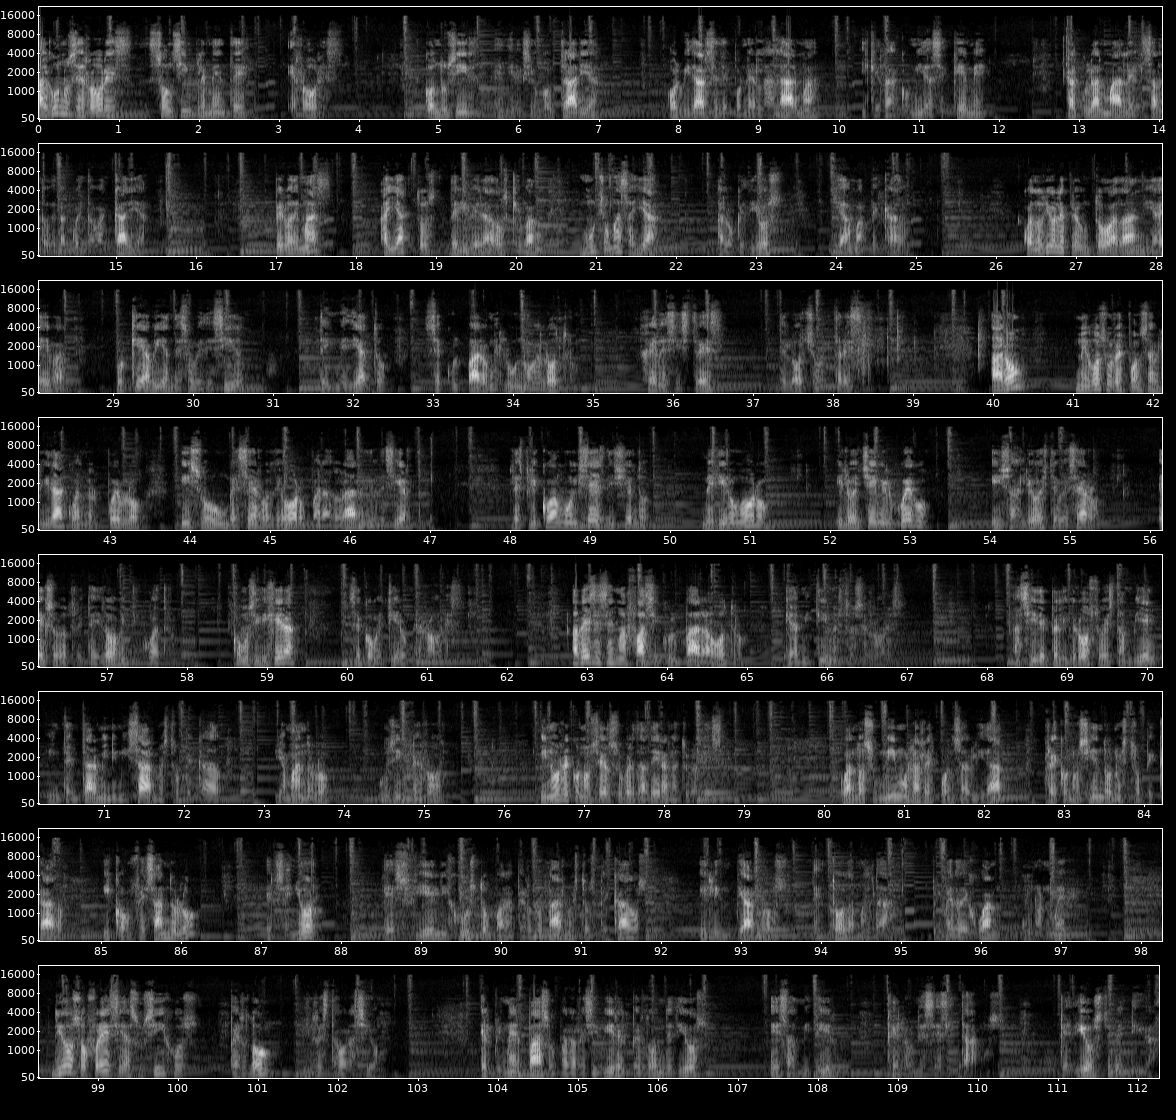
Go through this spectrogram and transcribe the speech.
Algunos errores son simplemente errores. Conducir en dirección contraria, olvidarse de poner la alarma y que la comida se queme, calcular mal el saldo de la cuenta bancaria. Pero además hay actos deliberados que van mucho más allá a lo que Dios llama pecado. Cuando Dios le preguntó a Adán y a Eva por qué habían desobedecido, de inmediato se culparon el uno al otro. Génesis 3, del 8 al 13. Aarón negó su responsabilidad cuando el pueblo hizo un becerro de oro para adorar en el desierto. Le explicó a Moisés diciendo, me dieron oro y lo eché en el fuego y salió este becerro. Éxodo 32, 24. Como si dijera, se cometieron errores. A veces es más fácil culpar a otro que admitir nuestros errores. Así de peligroso es también intentar minimizar nuestro pecado, llamándolo un simple error, y no reconocer su verdadera naturaleza. Cuando asumimos la responsabilidad, reconociendo nuestro pecado y confesándolo, el Señor es fiel y justo para perdonar nuestros pecados y limpiarnos de toda maldad. Primera de Juan 1.9. Dios ofrece a sus hijos perdón y restauración. El primer paso para recibir el perdón de Dios es admitir que lo necesitamos. Que Dios te bendiga.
